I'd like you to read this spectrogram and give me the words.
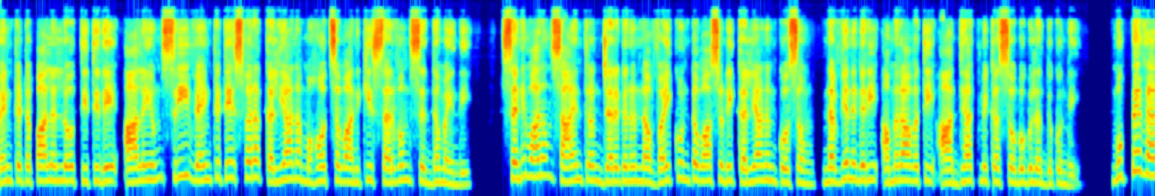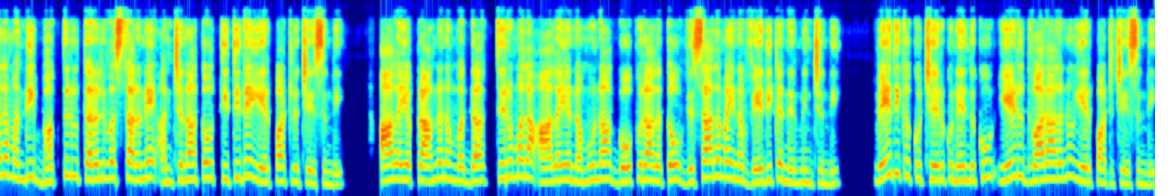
వెంకటపాలెంలో తితిదే ఆలయం శ్రీ వెంకటేశ్వర కళ్యాణ మహోత్సవానికి సర్వం సిద్ధమైంది. శనివారం సాయంత్రం జరగనున్న వైకుంఠవాసుడి కళ్యాణం కోసం నవ్యనగరి అమరావతి ఆధ్యాత్మిక శోభగులద్దుకుంది ముప్పై వేల మంది భక్తులు తరలివస్తారనే అంచనాతో తితిదే ఏర్పాట్లు చేసింది. ఆలయ ప్రాంగణం వద్ద తిరుమల ఆలయ నమూనా గోపురాలతో విశాలమైన వేదిక నిర్మించింది. వేదికకు చేరుకునేందుకు ఏడు ద్వారాలను ఏర్పాటు చేసింది.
